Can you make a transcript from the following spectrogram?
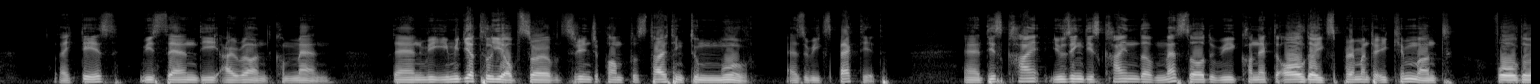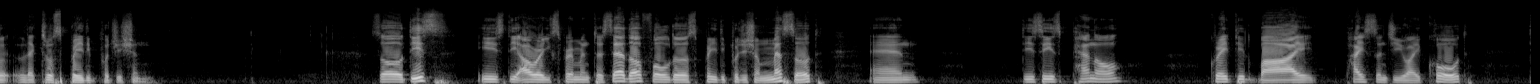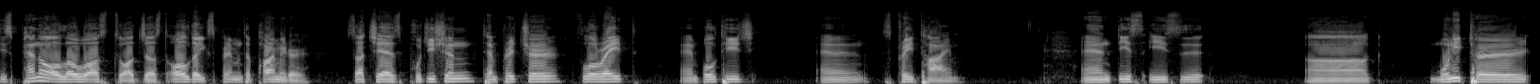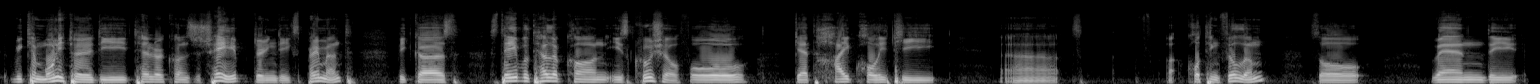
like this, we send the iRun command. Then we immediately observe syringe pump starting to move as we expected. And this kind, using this kind of method, we connect all the experimental equipment for the electrospray deposition. So this is the our experimental setup for the spray deposition method, and this is panel created by Python GUI code. This panel allows us to adjust all the experimental parameters, such as position, temperature, flow rate, and voltage, and spray time. And this is uh, monitor, we can monitor the Taylor cone's shape during the experiment because stable Taylor cone is crucial for get high quality Uh, coating film. So when the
